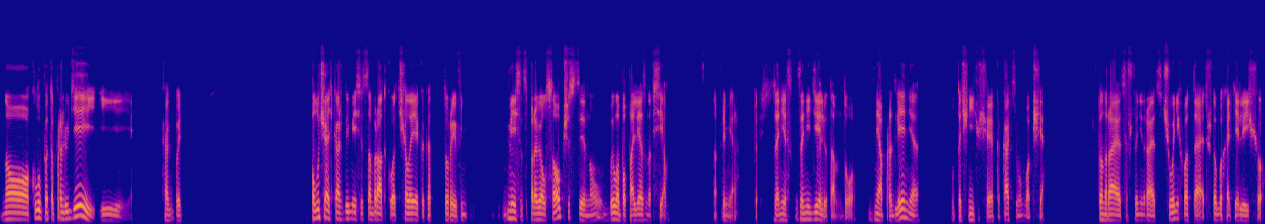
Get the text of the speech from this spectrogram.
Но клуб это про людей, и как бы получать каждый месяц обратку от человека, который в месяц провел в сообществе, ну, было бы полезно всем, например. То есть за, не, за неделю там до дня продления уточнить у человека, как ему вообще, что нравится, что не нравится, чего не хватает, что бы хотели еще,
